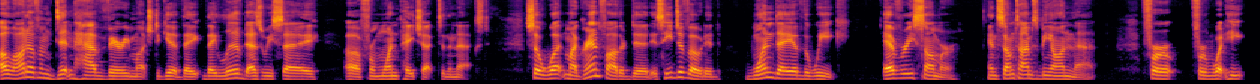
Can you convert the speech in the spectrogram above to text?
a lot of them didn't have very much to give. They they lived, as we say, uh, from one paycheck to the next. So what my grandfather did is he devoted one day of the week every summer and sometimes beyond that for for what he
